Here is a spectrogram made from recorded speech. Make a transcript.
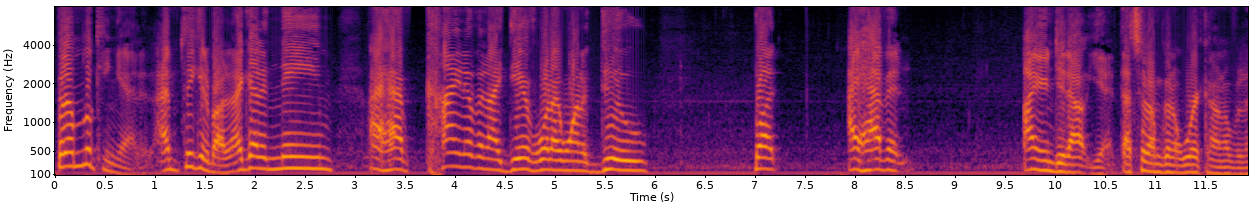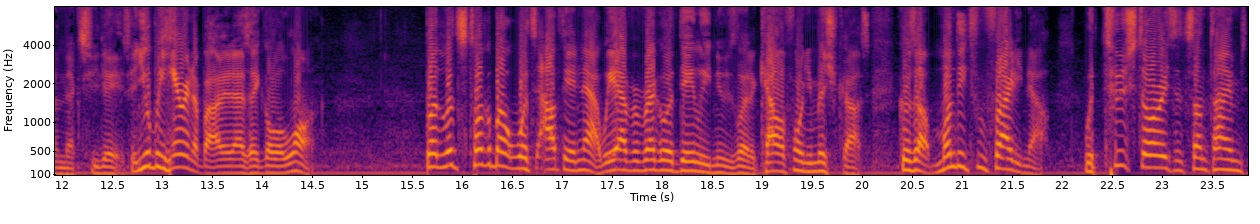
but I'm looking at it. I'm thinking about it. I got a name. I have kind of an idea of what I want to do, but I haven't ironed it out yet. That's what I'm going to work on over the next few days. And you'll be hearing about it as I go along. But let's talk about what's out there now. We have a regular daily newsletter, California Michigas. Goes out Monday through Friday now with two stories and sometimes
